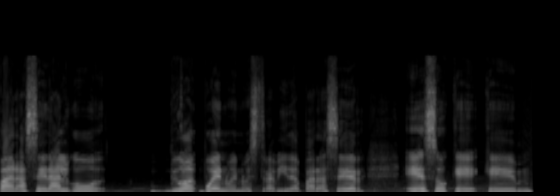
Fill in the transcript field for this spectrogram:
para hacer algo bueno en nuestra vida, para hacer eso que,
